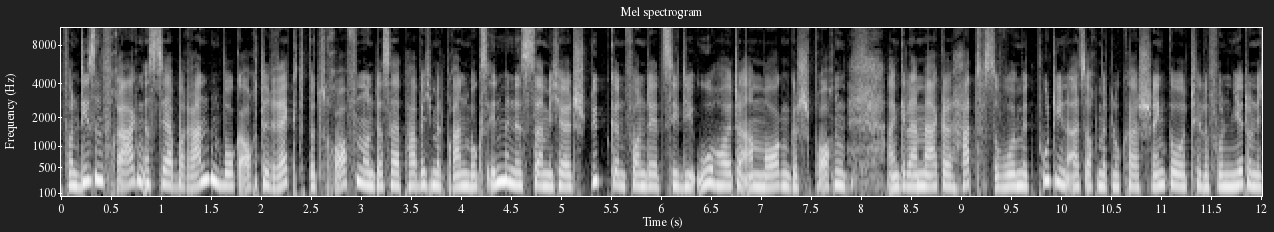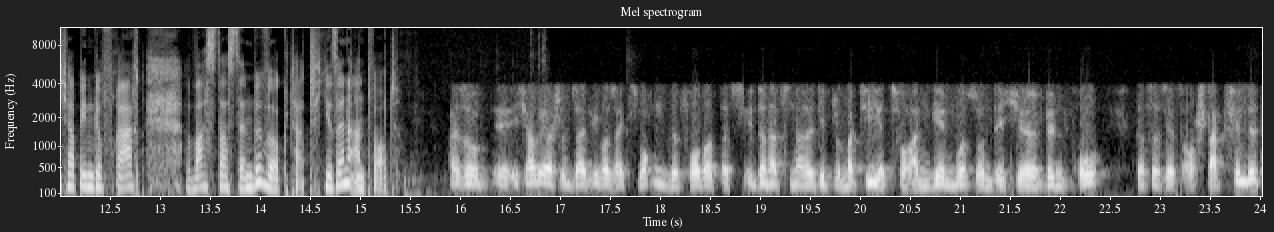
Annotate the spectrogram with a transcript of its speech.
Von diesen Fragen ist der Brandenburg auch direkt betroffen und deshalb habe ich mit Brandenburgs Innenminister Michael Stübken von der CDU heute am Morgen gesprochen. Angela Merkel hat sowohl mit Putin als auch mit Lukaschenko telefoniert und ich habe ihn gefragt, was das das denn bewirkt hat. Hier seine Antwort. Also äh, ich habe ja schon seit über sechs Wochen gefordert, dass internationale Diplomatie jetzt vorangehen muss und ich äh, bin froh, dass das jetzt auch stattfindet.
